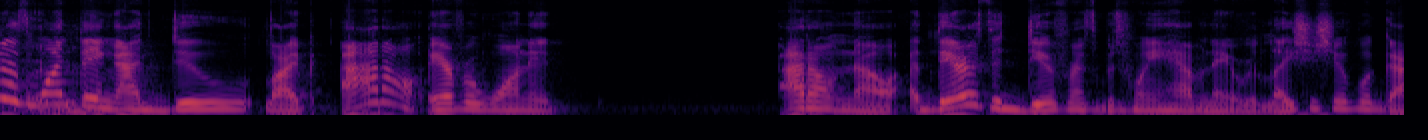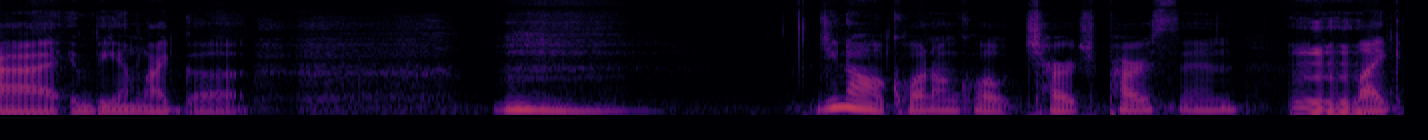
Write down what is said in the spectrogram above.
that is one thing I do. Like, I don't ever want it. I don't know. There's a difference between having a relationship with God and being like a, mm, you know, a quote unquote church person. Mhm. Like,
